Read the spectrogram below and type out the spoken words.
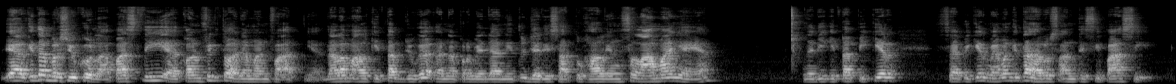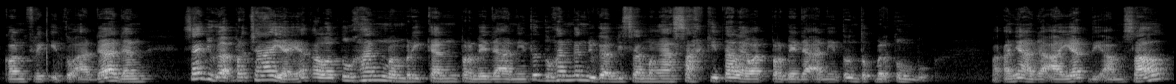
Ya kita bersyukur lah. Pasti ya, konflik itu ada manfaatnya. Dalam Alkitab juga karena perbedaan itu jadi satu hal yang selamanya ya. Jadi kita pikir saya pikir memang kita harus antisipasi konflik itu ada dan saya juga percaya ya kalau Tuhan memberikan perbedaan itu Tuhan kan juga bisa mengasah kita lewat perbedaan itu untuk bertumbuh. Makanya ada ayat di Amsal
